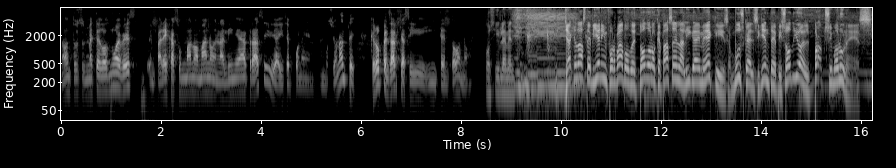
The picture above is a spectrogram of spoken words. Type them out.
¿no? Entonces mete dos nueves, emparejas un mano a mano en la línea de atrás y ahí se pone emocionante. Quiero pensar que así intentó, ¿no? Posiblemente. Ya quedaste bien informado de todo lo que pasa en la Liga MX. Busca el siguiente episodio el próximo lunes.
